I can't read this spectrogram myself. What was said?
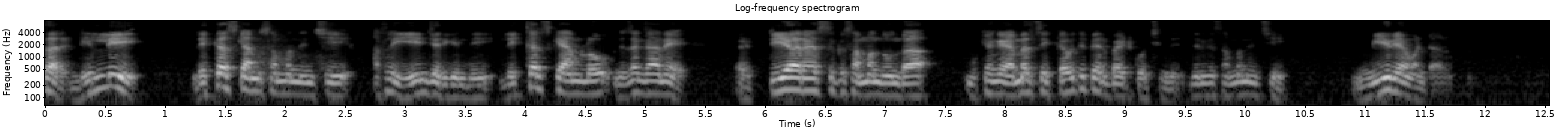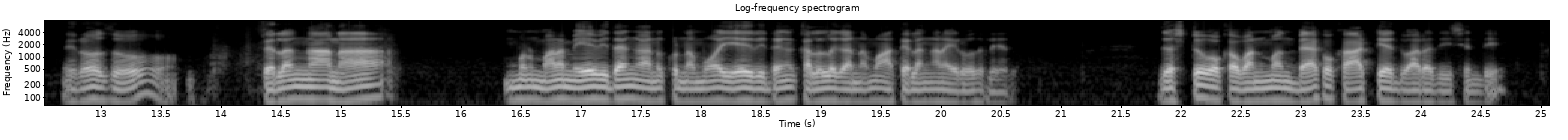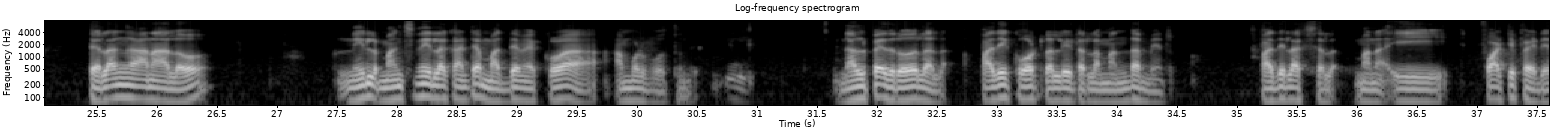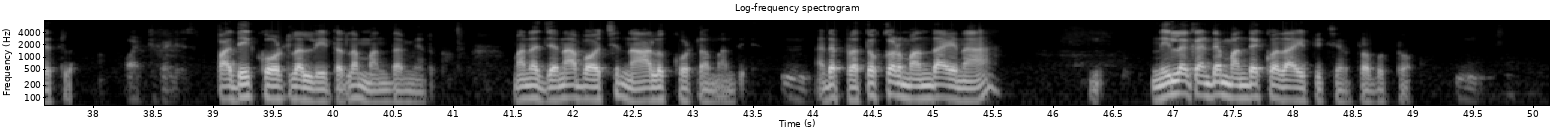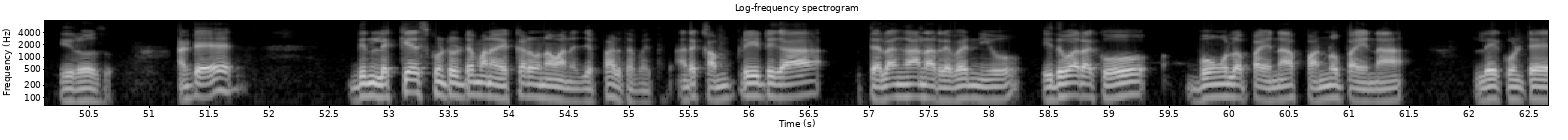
Sir Delhi liquor స్కామ్కి సంబంధించి అసలు ఏం జరిగింది? లిక్కర్ స్కామ్లో నిజంగానే టీఆర్ఎస్కి సంబంధం ఉందా? ముఖ్యంగా ఎమ్మెల్సీ కవిత పేరు బయటకు వచ్చింది. దీనికి సంబంధించి మీరేమంటారు? ఈరోజు తెలంగాణ మనం ఏ విధంగా అనుకున్నామో ఏ విధంగా కలలు కన్నామో ఆ తెలంగాణ ఈరోజు లేదు. జస్ట్ ఒక వన్ మంత్ బ్యాక్ ఒక ఆర్టీఐ ద్వారా తీసింది. తెలంగాణలో నీళ్ళ మంచినీళ్ళ కంటే మద్యం ఎక్కువ అమ్ముడుపోతుంది నలభై ఐదు రోజులలో పది కోట్ల లీటర్ల మందం మీరు. పది లక్షల మన ఈ ఫార్టీ ఫైవ్ డేస్లో. 45 డేస్ పది కోట్ల లీటర్ల మందం మీరు. మన జనాభా వచ్చి నాలుగు కోట్ల మంది. అంటే ప్రతి ఒక్కరు మంద అయినా నీళ్ళ కంటే మంద ఎక్కువ తాగిపించారు ప్రభుత్వం. ఈరోజు. అంటే దీన్ని లెక్కేసుకుంటుంటే మనం ఎక్కడ ఉన్నామని చెప్పి అర్థమవుతుంది. అంటే కంప్లీట్గా తెలంగాణ రెవెన్యూ ఇదివరకు భూముల పైన పన్ను పైన లేకుంటే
